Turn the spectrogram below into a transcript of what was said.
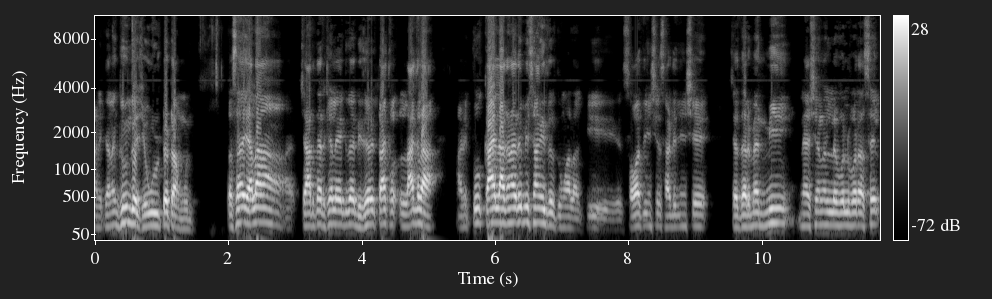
आणि त्यांना घेऊन जायचे उलट टांगून. तसा याला चार तारखेला एकदा रिझल्ट टाक लागला आणि तो काय लागणार आहे मी सांगितलं तुम्हाला की सव्वा तीनशे साडेतीनशे च्या दरम्यान मी नॅशनल लेवलवर असेल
